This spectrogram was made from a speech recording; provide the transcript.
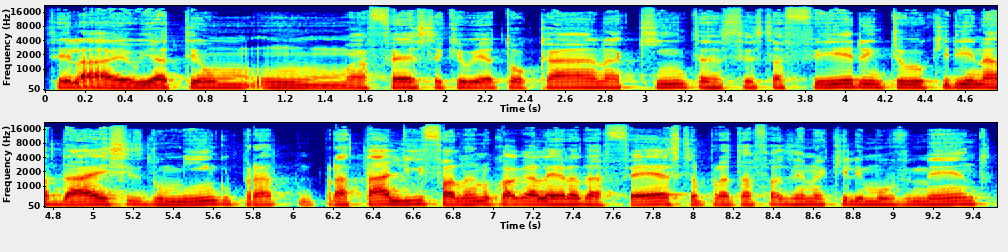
sei lá, eu ia ter um- uma festa que eu ia tocar na quinta, sexta-feira, então eu queria ir na Dices domingo pra estar ali falando com a galera da festa, pra estar fazendo aquele movimento.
